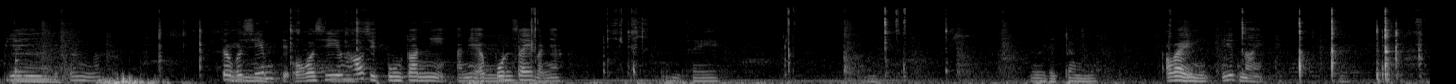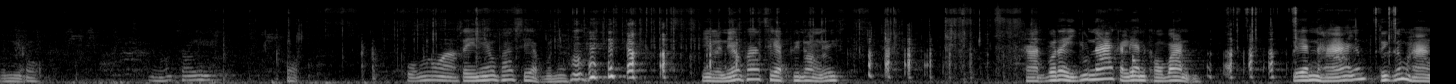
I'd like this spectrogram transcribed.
เปียจังเนาะเจ้าบ่ซิมติอ๋อซิเฮาสิปรุงตอนนี้ อันนี้เอาป่นใส่บัดเนี่ยใส่เออจะจำบ่เอาไว้นิดหน่อยอันนี้เอาเอาใส่ผงนัวใส่แนวผ้าเสียบบ่เนี่ย นี่แหละแนวผ้าเสียบพี่น้องเลยขาดบ่ได้อยู่หน้าก็เลียนเข้าบ้านเลียนหายังตึกน้ำห่าง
